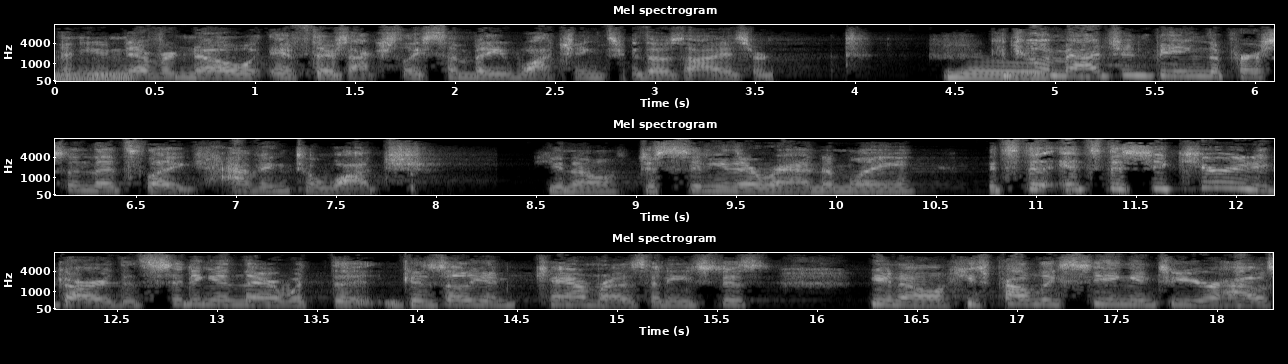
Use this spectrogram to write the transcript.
and you Mhm. never know if there's actually somebody watching through those eyes or No. Could you imagine being the person that's like having to watch, you know, just sitting there randomly? It's the it's the security guard that's sitting in there with the gazillion cameras, and he's just, you know, he's probably seeing into your house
